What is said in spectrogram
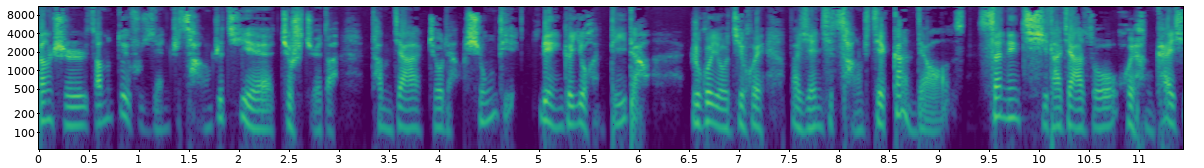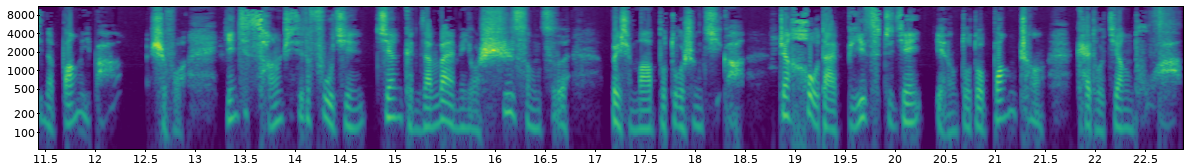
当时咱们对付颜之藏之介，就是觉得他们家只有两个兄弟，另一个又很低调。如果有机会把颜之藏之介干掉，三菱其他家族会很开心的帮一把。师傅，颜之藏之介的父亲既然肯在外面有私生子，为什么不多生几个？这样后代彼此之间也能多多帮衬，开拓疆土啊！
